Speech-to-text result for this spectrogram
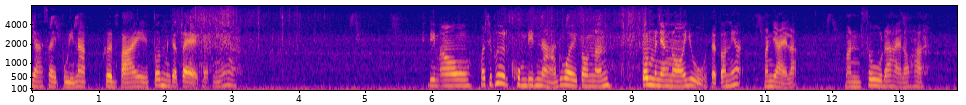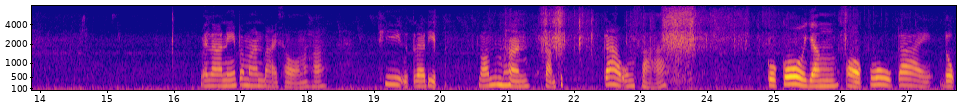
อย่าใส่ปุ๋ยหนักเกินไป ต้นมันจะแตกแบบนี้ค่ะ ดิมเอาวัชพืชคุมดินหนาด้วยตอนนั้น ต้นมันยังน้อยอยู่ แต่ตอนเนี้ยมันใหญ่ละ มันสู้ได้แล้วค่ะ เวลานี้ประมาณบ่ายสองนะคะ ที่อุตรดิตถ์ร้อนประมาณสามสิบเก้าองศา โกโก้ยังออกลูกได้ดก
